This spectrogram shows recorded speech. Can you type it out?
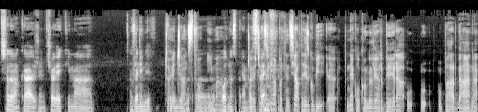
šta da vam kažem, čovjek ima zanimljiv, čovječanstvo uh, ima- odnos prema Čovječanstvo svemu. ima potencijal da izgubi e, nekoliko milijardera u, u, u par dana.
